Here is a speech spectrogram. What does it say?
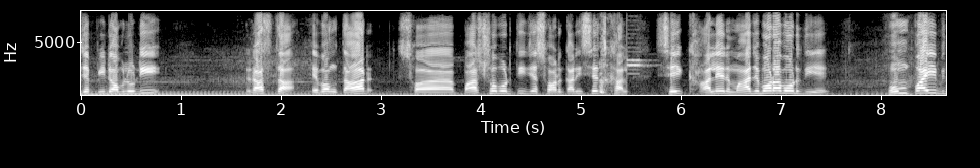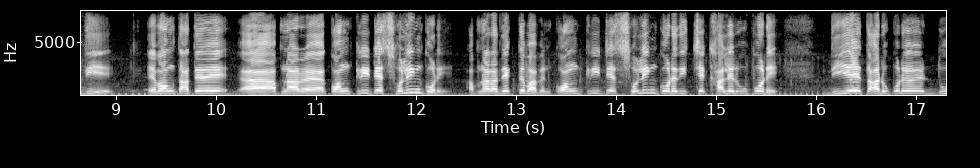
যে পিডব্লিউডি রাস্তা এবং তার পার্শ্ববর্তী যে সরকারি সেচ খাল সেই খালের মাঝ বরাবর দিয়ে হোম পাইপ দিয়ে এবং তাতে আপনার আহ, কংক্রিটের সোলিং করে আপনারা দেখতে পাবেন কংক্রিটের সোলিং করে দিচ্ছে খালের উপরে। দিয়ে তার উপরে দু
